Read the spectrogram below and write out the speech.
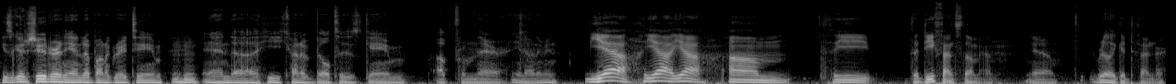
he's a good shooter, and he ended up on a great team, Mm-hmm. and uh, he kind of built his game up from there. You know what I mean? yeah, yeah, yeah. Um, the the defense though, man, Yeah, really good defender.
